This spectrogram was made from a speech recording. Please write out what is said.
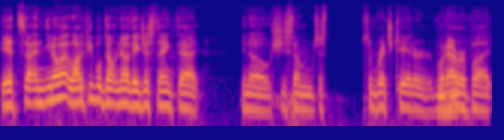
It's uh, and you know what? A lot of people don't know. They just think that you know she's some just some rich kid or whatever. But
